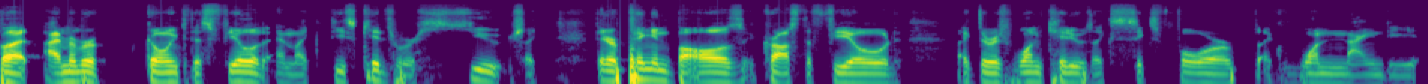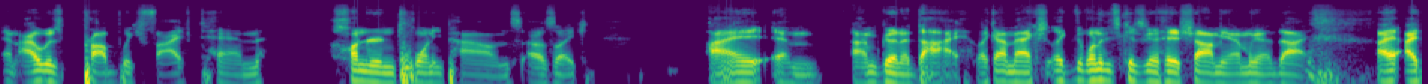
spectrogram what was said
but I remember going to this field and like these kids were huge. Like they were pinging balls across the field. Like there was one kid who was like 6'4, like 190, and I was probably 5'10, 120 pounds. I was like, I am I'm gonna die. Like I'm actually like one of these kids is gonna hit a shot me. I'm gonna die. I, I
